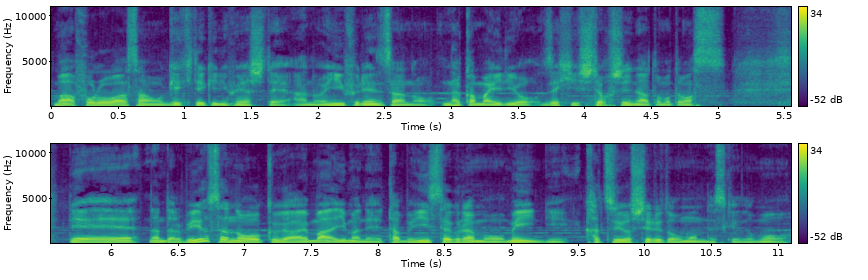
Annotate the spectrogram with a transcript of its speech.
まあ、フォロワーさんを劇的に増やして、あのインフルエンサーの仲間入りをぜひしてほしいなと思ってます。で、なんだろう、美容師さんの多くが、まあ、今ね、多分インスタグラムをメインに活用してると思うんですけども、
